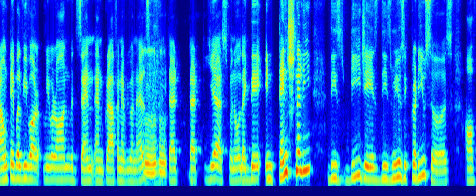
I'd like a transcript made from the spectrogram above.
roundtable we were we were on with zen and Graf and everyone else Mhm. that that yes you know like they intentionally these djs these music producers of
